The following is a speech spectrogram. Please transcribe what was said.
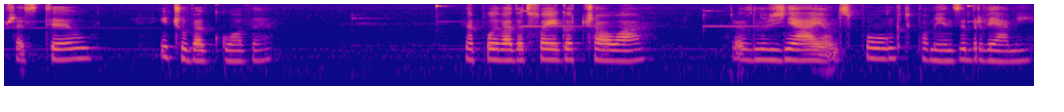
przez tył i czubek głowy. Napływa do Twojego czoła, rozluźniając punkt pomiędzy brwiami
